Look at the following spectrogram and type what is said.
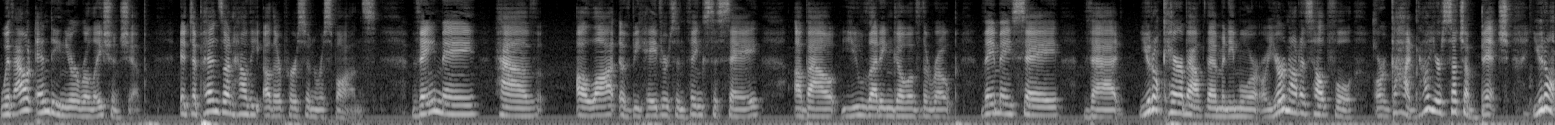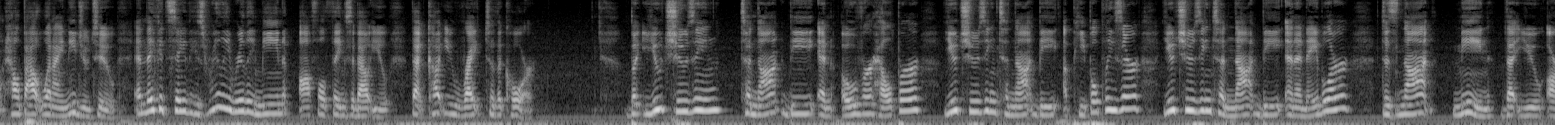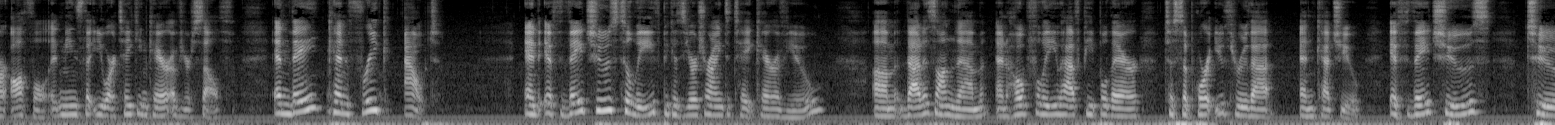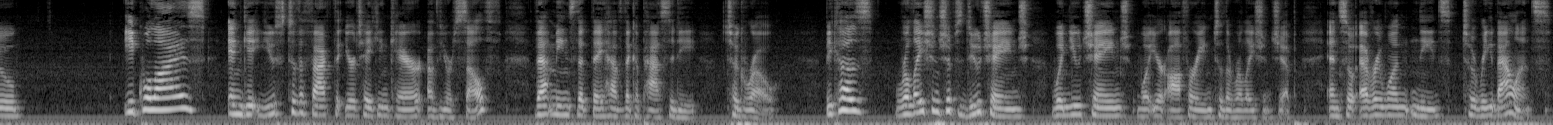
without ending your relationship. It depends on how the other person responds. They may have a lot of behaviors and things to say about you letting go of the rope. They may say that you don't care about them anymore, or you're not as helpful, or God, now you're such a bitch. You don't help out when I need you to. And they could say these really, really mean, awful things about you that cut you right to the core. But you choosing to not be an over helper, you choosing to not be a people pleaser, you choosing to not be an enabler does not mean that you are awful. It means that you are taking care of yourself. And they can freak out. And if they choose to leave because you're trying to take care of you, um, that is on them. And hopefully, you have people there to support you through that and catch you. If they choose to equalize and get used to the fact that you're taking care of yourself, that means that they have the capacity to grow. Because relationships do change when you change what you're offering to the relationship. And so everyone needs to rebalance.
